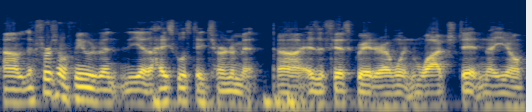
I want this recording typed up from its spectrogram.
Um, the first one for me would have been yeah, the high school state tournament. Uh, as a fifth grader, I went and watched it, and I, you know,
